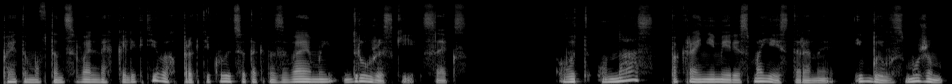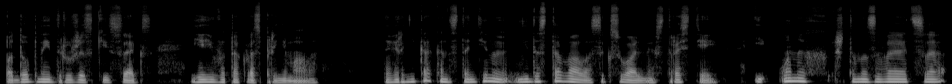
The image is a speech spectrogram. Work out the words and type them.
Поэтому в танцевальных коллективах практикуется так называемый дружеский секс. Вот у нас, по крайней мере с моей стороны, и был с мужем подобный дружеский секс. Я его так воспринимала. Наверняка Константину не доставало сексуальных страстей, и он их, что называется,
